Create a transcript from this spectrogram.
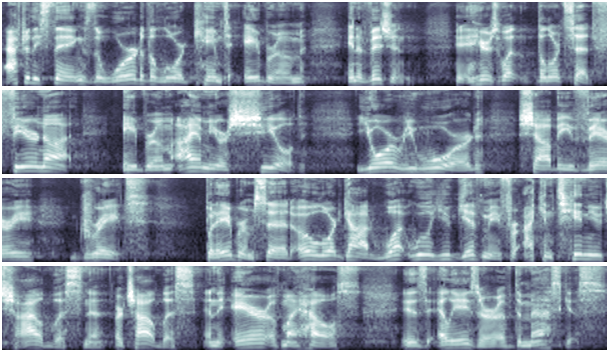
After these things, the word of the Lord came to Abram in a vision. And here's what the Lord said Fear not, Abram, I am your shield. Your reward shall be very great. But Abram said, "O Lord God, what will you give me? For I continue childless, or childless, and the heir of my house is Eliezer of Damascus."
